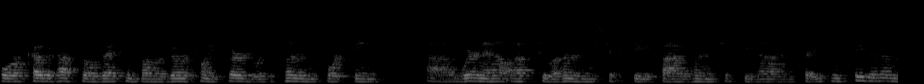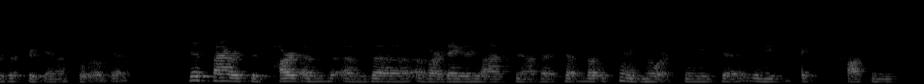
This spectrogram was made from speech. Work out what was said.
for COVID hospitalizations on November 23rd was 114. Uh, we're now up to 165, 169. So you can see the numbers are creeping up a little bit. This virus is part of of, uh, of our daily lives now, but uh, but we can't ignore it. We need to we need to take precautions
